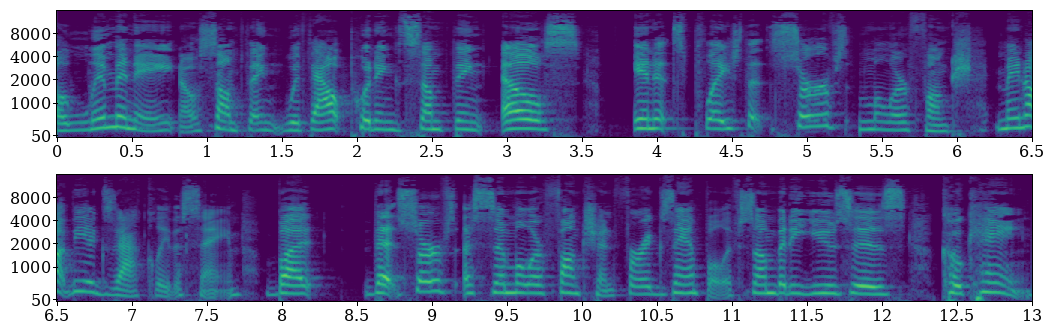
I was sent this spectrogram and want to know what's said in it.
eliminate you know, something without putting something else in its place that serves similar function. It may not be exactly the same, but that serves a similar function. For example, if somebody uses cocaine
